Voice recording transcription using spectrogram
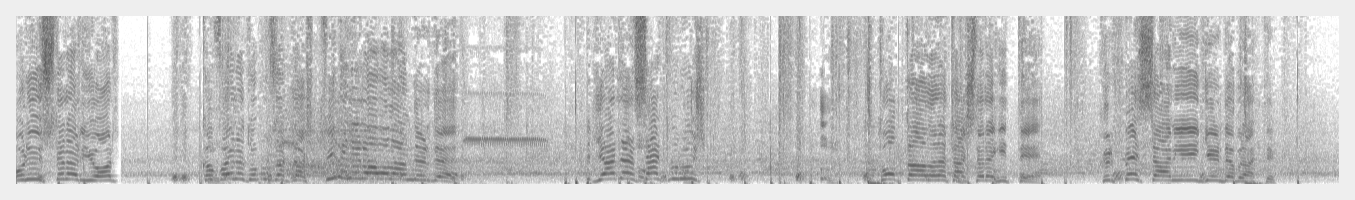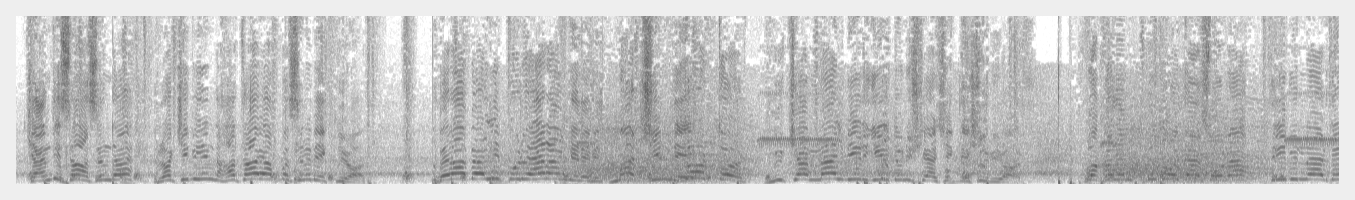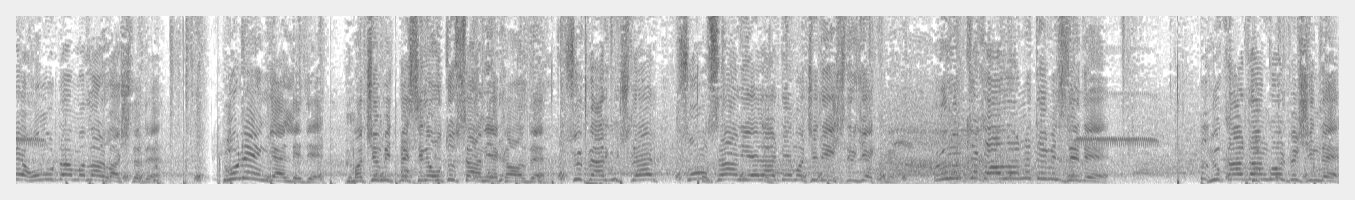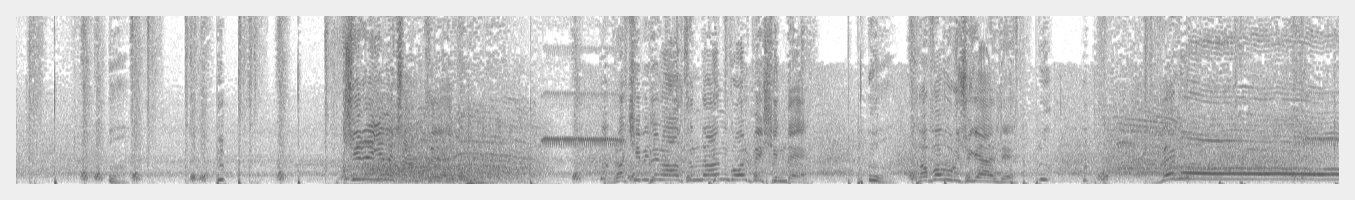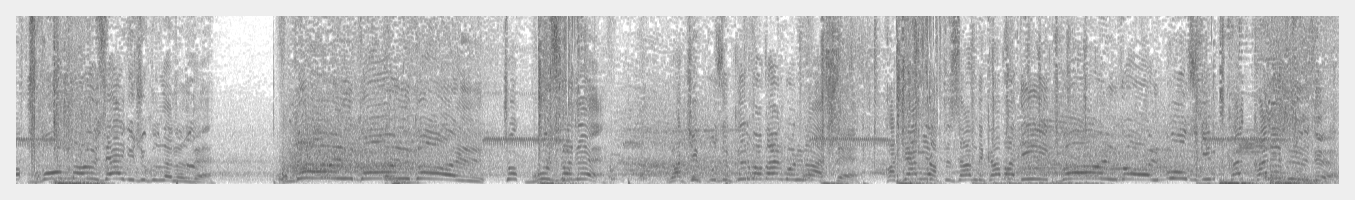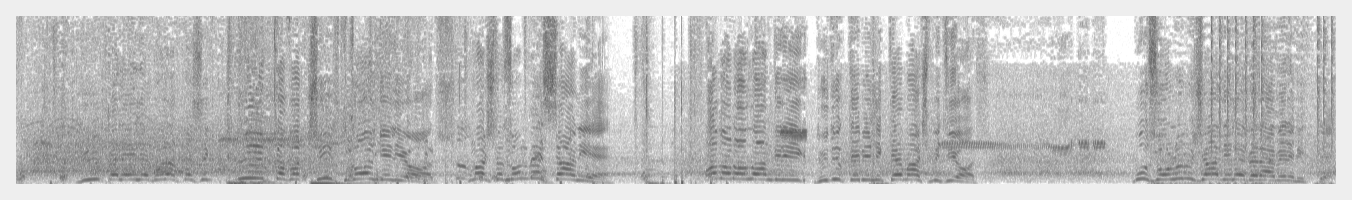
Golü üstten arıyor. Kafayla topu uzaklaş. Havalandırdı. Yerden sert vuruş. Top dağlara taşlara gitti. 45 saniyeyi geride bıraktık. Kendi sahasında rakibinin hata yapmasını bekliyor. Beraberlik golü her an gelebilir. Maç şimdi 4-4. Mükemmel bir geri dönüş gerçekleştiriyor. Bakalım bu golden sonra tribünlerde homurdanmalar başladı. Golü engelledi. Maçın bitmesine 30 saniye kaldı. Süper güçler son saniyelerde maçı değiştirecek mi? Örümcek ağlarını temizledi. Yukarıdan gol peşinde. Çile gibi çarptı. Rakibinin altından gol peşinde. Kafa vuruşu geldi. Ve gol! Bomba özel gücü kullanıldı. Gol, gol, gol! Çok buzladı. Rakip buzu kırmadan golünü attı. Hakem yaptı sandık ama değil. Gol, gol, buz gibi Ka- kale büyüdü. Büyük kaleyle gol atması büyük kafa çift gol geliyor. Maçta son 5 saniye. Aman Allah'ın direği. Düdükle birlikte maç bitiyor. Bu zorlu mücadele berabere bitti.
